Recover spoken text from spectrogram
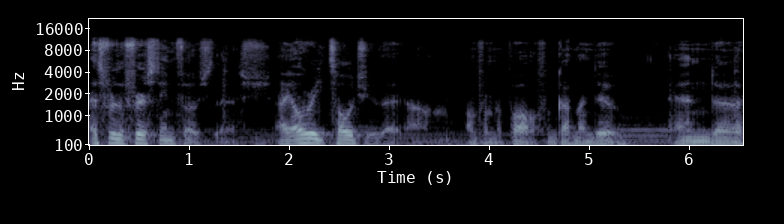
as for the first info I already told you that um, I'm from Nepal, from Kathmandu, and uh,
